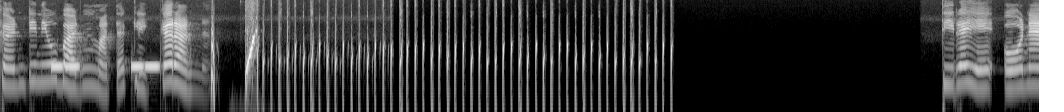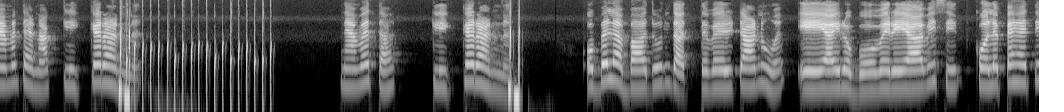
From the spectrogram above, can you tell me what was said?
කන්ටිනියු බටන් මත ක්ලික් කරන්න. තිරයේ ඕනෑම තැනක් ක්ලික් කරන්න. නැවතත් ක්ලික් කරන්න. ඔබ ලබා දුන් දත්තවලට අනුව AI රොබෝවරයා විසින් කොළ පැහැති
